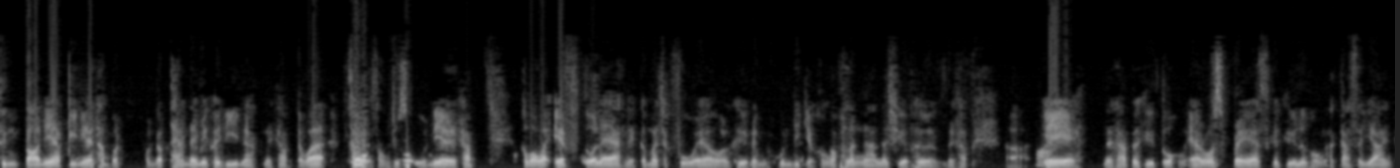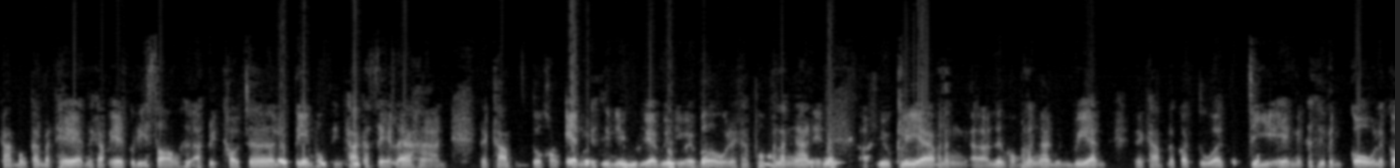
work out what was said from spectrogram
ซึ่งตอนเนี้ยปีเนี้ยทำผลผลตอบแทนได้ไม่ค่อยดีนักนะครับ แต่ว่าแฟง 2.0 เนี่ยนะครับเขาบอกว่า F ตัวแรกเนี่ยก็มาจาก Fuel ก็คือเป็นหุ้นที่เกี่ยวข้องกับพลังงานและเชื้อเพลิงนะครับเอ่อ A นะครับก็คือตัวของ aerospace ก็คือเรื่องของอากาศยานการป้องกันประเทศนะครับ A ตัวที่ 2 คือ agriculture หรือธีมพวกสินค้าเกษตรและอาหารนะครับตัวของ N ก็คือ nuclear renewable นะครับพวกพลังงานนิวเคลียร์พลังเรื่องของพลังงานหมุนเวียนนะครับแล้วก็ตัว G เองเนี่ยก็คือเป็น gold แล้วก็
